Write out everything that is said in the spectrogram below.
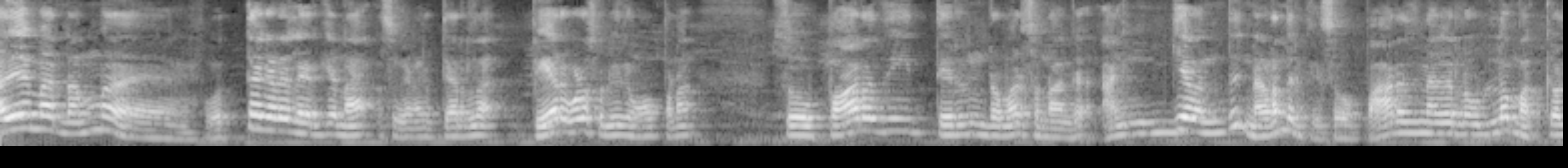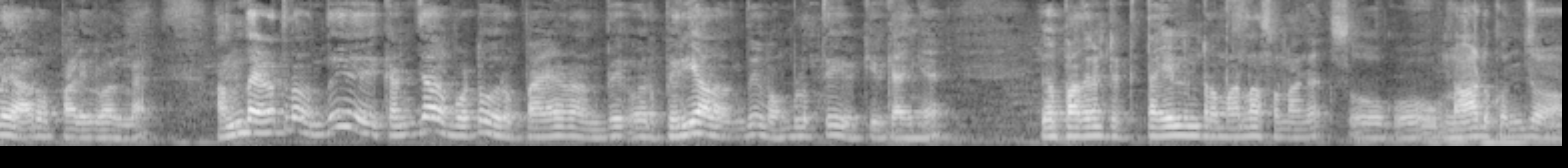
அதே மாதிரி நம்ம ஒத்த கடையில் இருக்கேன்னா ஸோ எனக்கு தெரில பேரை கூட சொல்லிடுவோம் ஓப்பனாக ஸோ பாரதி தெருன்ற மாதிரி சொன்னாங்க. அங்கே வந்து நடந்திருக்கு. ஸோ பாரதி நகரில் உள்ள மக்கள் யாரும் பாடிகளோ இல்லை. அந்த இடத்துல வந்து கஞ்சா போட்டு ஒரு பையனை வந்து ஒரு பெரிய ஆளை வந்து வம்புழுத்து வெட்டியிருக்காங்க. ஏதோ பதினெட்டு தையல்ன்ற மாதிரிலாம் சொன்னாங்க. ஸோ நாடு கொஞ்சம்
